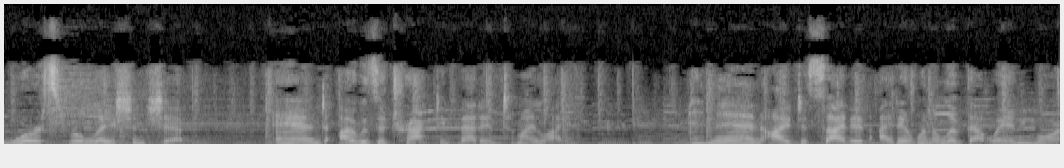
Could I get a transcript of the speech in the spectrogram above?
worse relationship. And I was attracting that into my life. And then I decided I didn't want to live that way anymore.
